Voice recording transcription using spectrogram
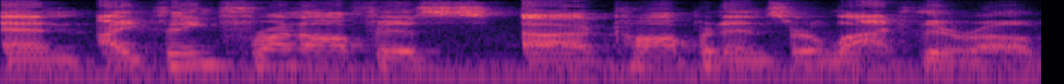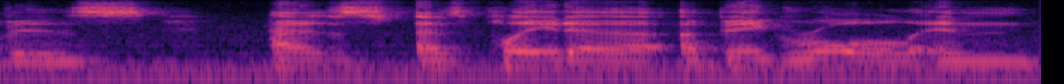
And I think front office uh, competence or lack thereof is has has played a, a big role in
